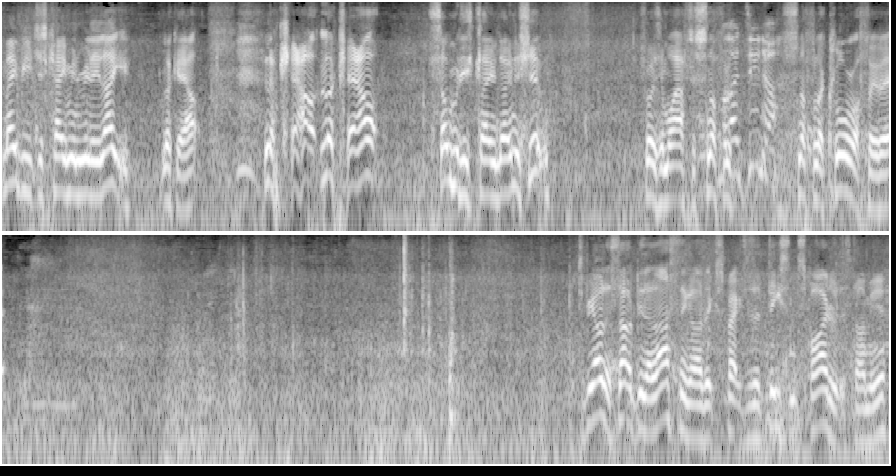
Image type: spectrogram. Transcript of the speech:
maybe you just came in really late. Look out. look out, look out. Somebody's claimed ownership. Suppose you might have to snuffle, snuffle a claw off of it. To be honest, that would be the last thing I'd expect is a decent spider at this time of year.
